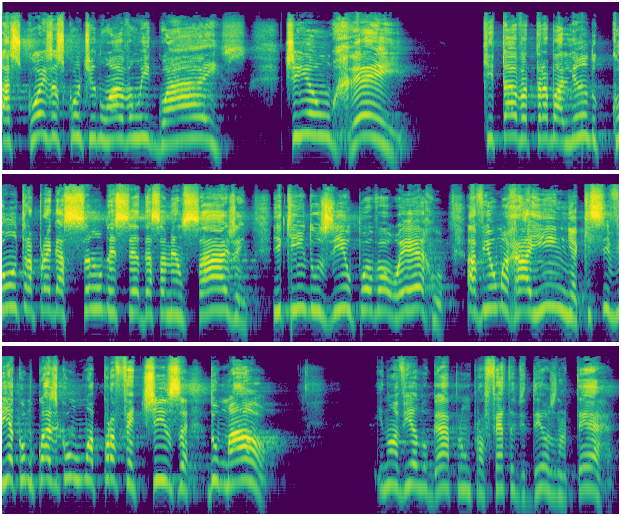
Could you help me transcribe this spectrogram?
as coisas continuavam iguais. Tinha um rei que estava trabalhando contra a pregação desse, dessa mensagem e que induzia o povo ao erro. Havia uma rainha que se via como quase como uma profetisa do mal. E não havia lugar para um profeta de Deus na terra.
